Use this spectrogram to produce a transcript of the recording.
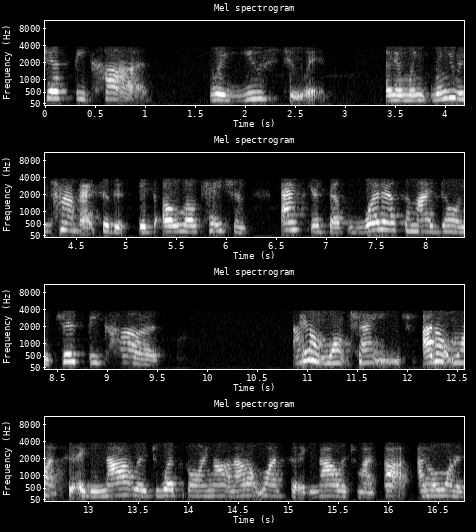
just because we're used to it. And then when when you return back to the, its old location, ask yourself, what else am I doing just because I don't want change. I don't want to acknowledge what's going on. I don't want to acknowledge my thoughts. I don't want to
